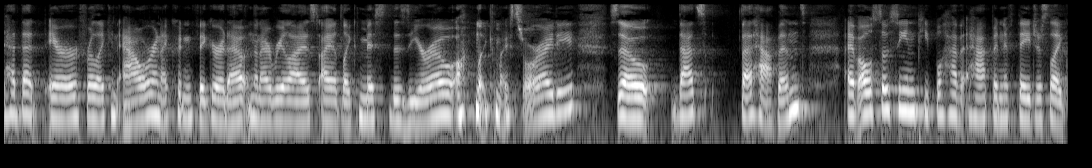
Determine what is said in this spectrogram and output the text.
had that error for like an hour and I couldn't figure it out, and then I realized I had like missed the zero on like my store ID. So that's that happens. I've also seen people have it happen if they just like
